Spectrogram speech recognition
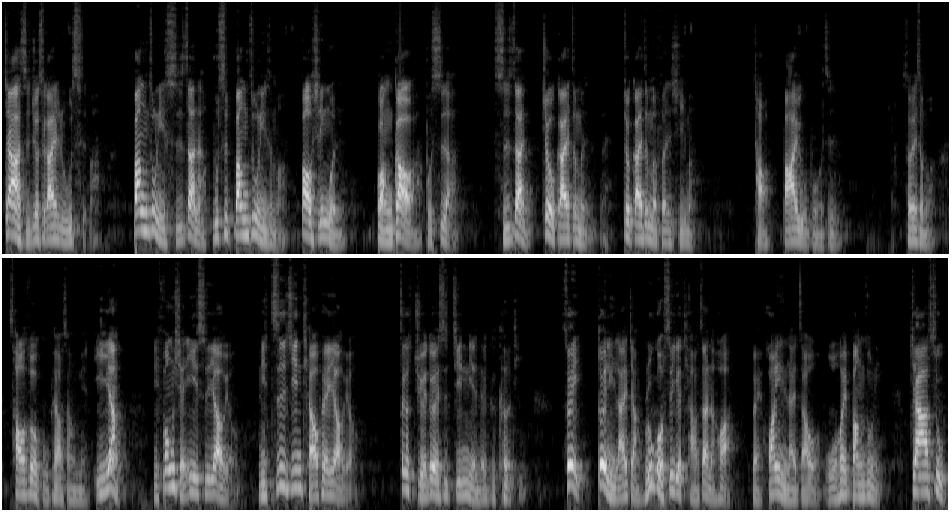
价值就是该如此嘛，帮助你实战啊，不是帮助你什么报新闻、广告啊，不是啊，实战就该这么，就该这么分析嘛。好，八五博智，所以什么操作股票上面一样，你风险意识要有，你资金调配要有，这个绝对是今年的一个课题。所以对你来讲，如果是一个挑战的话，对，欢迎你来找我，我会帮助你。加速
